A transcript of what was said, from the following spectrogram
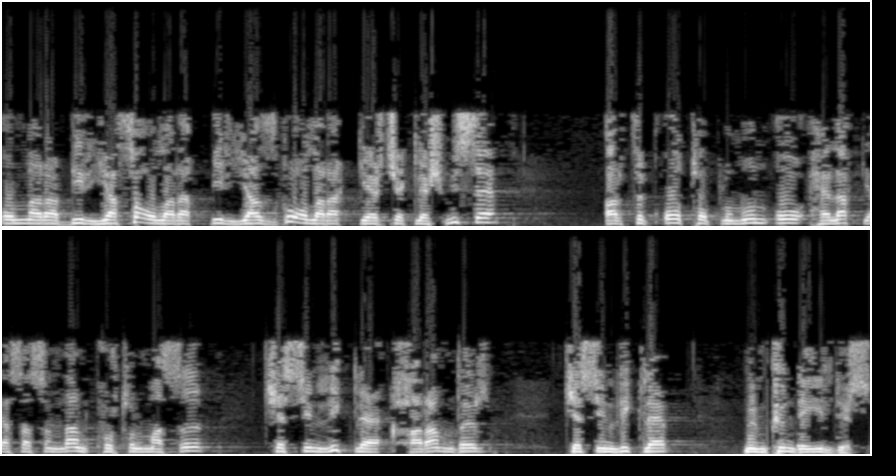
onlara bir yasa olarak, bir yazgı olarak gerçekleşmişse artık o toplumun o helak yasasından kurtulması kesinlikle haramdır, kesinlikle mümkün değildir.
